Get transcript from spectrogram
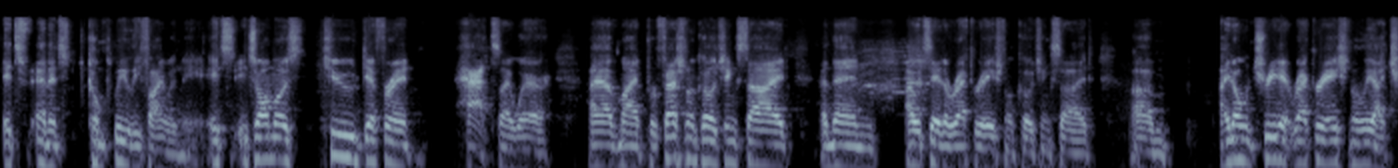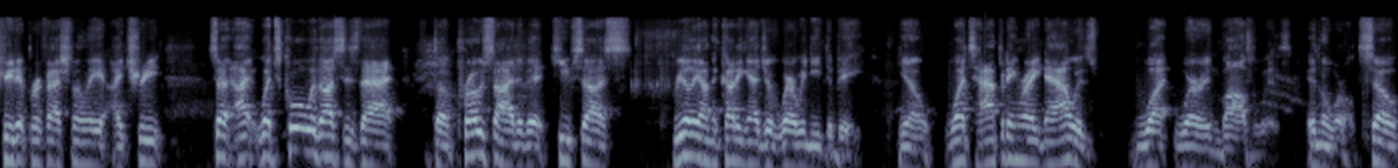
it's and it's completely fine with me. It's it's almost two different hats I wear. I have my professional coaching side, and then I would say the recreational coaching side. Um, I don't treat it recreationally. I treat it professionally. I treat so I, what's cool with us is that the pro side of it keeps us really on the cutting edge of where we need to be. You know, what's happening right now is what we're involved with in the world. So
